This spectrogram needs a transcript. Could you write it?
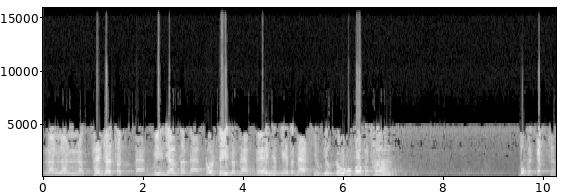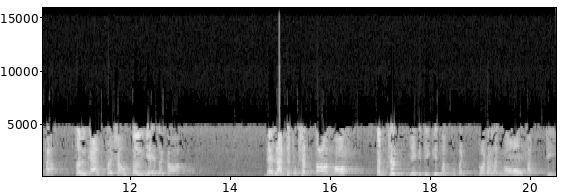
là là là thế giới tất đàn, vị nhân tất đàn, đối trị tất đàn, đệ nhất nghĩa tất đàn dần dần đủ bốn cái thứ. Bốn cái cách thuyết pháp, từ cạn tới sâu, từ dễ tới khó, để làm cho chúng sanh tỏ ngộ, tỉnh thức về cái tri kiến Phật của mình, gọi đó là ngộ Phật tri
